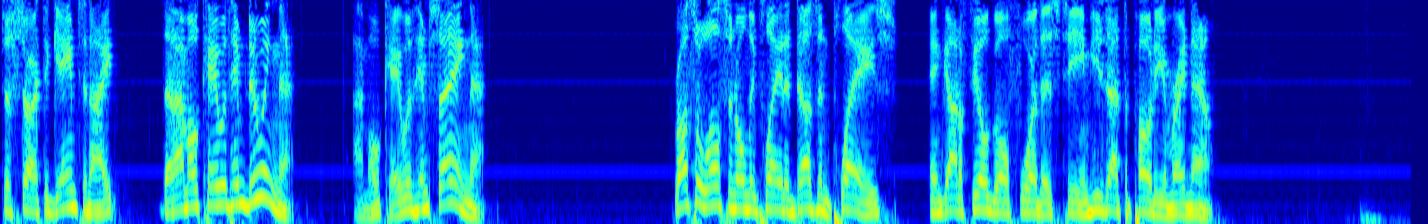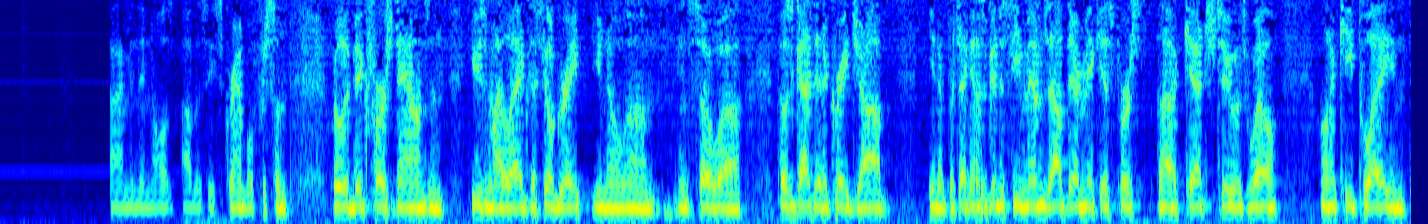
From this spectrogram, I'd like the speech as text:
to start the game tonight, then I'm okay with him doing that. I'm okay with him saying that. Russell Wilson only played a dozen plays and got a field goal for this team. He's at the podium right now. time, and then obviously scramble for some really big first downs and using my legs. I feel great, you know. Um, and so uh, those guys did a great job, you know, protecting. It was good to see Mims out there make his first uh, catch too, as well, on a key play. And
